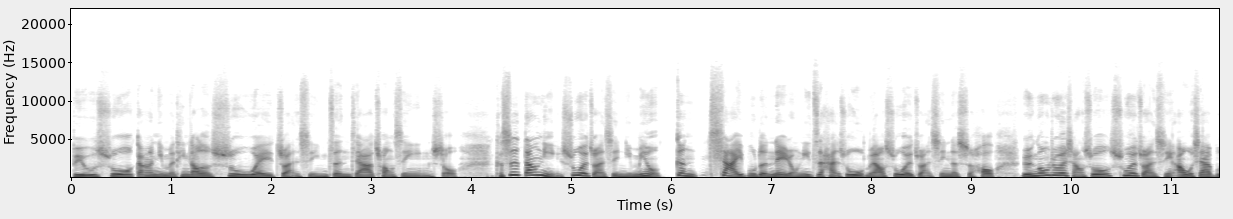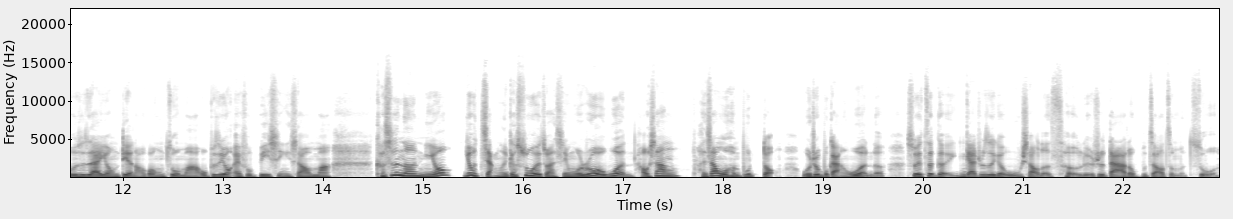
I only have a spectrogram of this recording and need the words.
比如说刚刚你们听到的数位转型增加创新营收，可是当你数位转型，你没有更下一步的内容，你只喊说我们要数位转型的时候，员工就会想说数位转型啊，我现在不是在用电脑工作吗？我不是用 FB 行销吗？可是呢，你又又讲了一个数位转型，我如果问。好像好像我很不懂，我就不敢问了。所以这个应该就是一个无效的策略，就大家都不知道怎么做。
